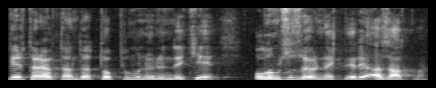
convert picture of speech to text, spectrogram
bir taraftan da toplumun önündeki olumsuz örnekleri azaltmak.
